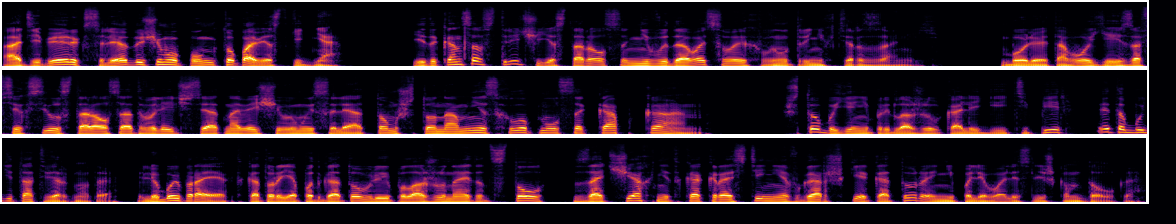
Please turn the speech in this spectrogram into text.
«А теперь к следующему пункту повестки дня». И до конца встречи я старался не выдавать своих внутренних терзаний. Более того, я изо всех сил старался отвлечься от навязчивой мысли о том, что на мне схлопнулся капкан. Что бы я ни предложил коллеге теперь, это будет отвергнуто. Любой проект, который я подготовлю и положу на этот стол, зачахнет, как растение в горшке, которое не поливали слишком долго.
